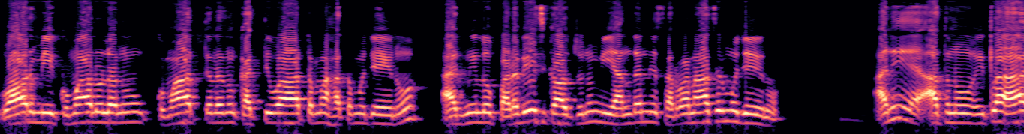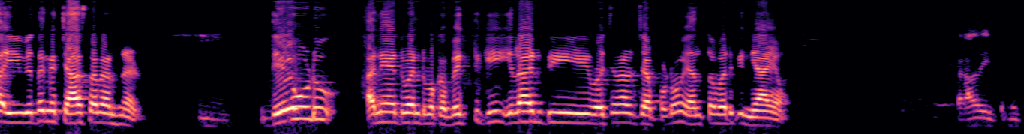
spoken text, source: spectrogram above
వారు మీ కుమారులను కుమార్తెలను కత్తివాటము హతము చేయును. అగ్నిలో పడవేసి కాల్చును. మీ అందరినీ సర్వనాశనము చేయును. అని అతను ఇట్లా ఈ విధంగా చేస్తానంటున్నాడు. దేవుడు అనేటువంటి ఒక వ్యక్తికి ఇలాంటి వచనాలు చెప్పడం ఎంతవరకు న్యాయం? కాదు ఇప్పుడు నీకు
